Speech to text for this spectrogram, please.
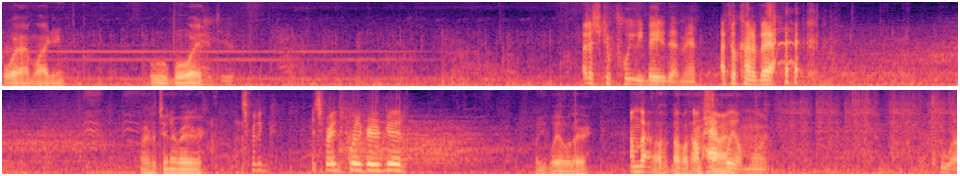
Boy, I'm lagging. Ooh, boy. I just completely baited that man. I feel kind of bad. Where's the generator? it's for the. It's for, it's for the greater good. Oh, he's way over there. I'm about, Not, not about I'm halfway on one. Ooh, I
